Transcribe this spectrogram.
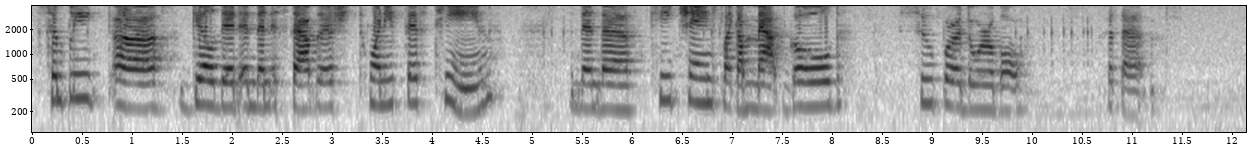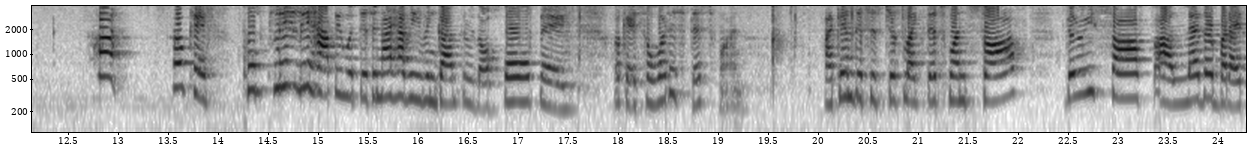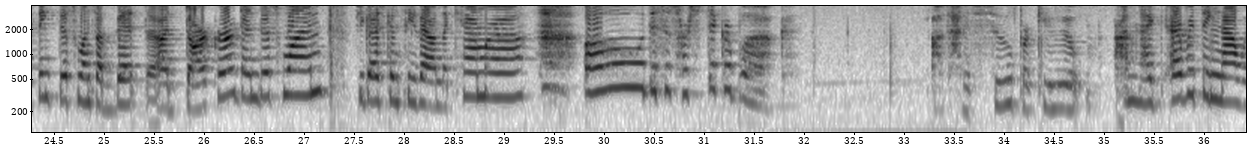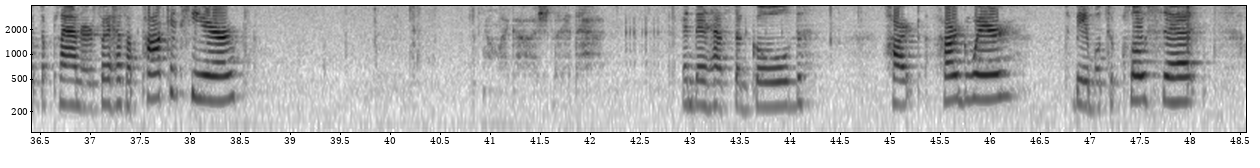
simply uh, gilded and then established 2015. And then the keychain is like a matte gold. Super adorable at that. Ah, okay. Completely happy with this and I haven't even gone through the whole thing. Okay, so what is this one? Again, this is just like this one, soft. Very soft uh, leather, but I think this one's a bit uh, darker than this one. If you guys can see that on the camera. Oh, this is her sticker book. Oh, that is super cute. I'm like everything now with the planner. So it has a pocket here. And then has the gold heart hardware to be able to close it.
